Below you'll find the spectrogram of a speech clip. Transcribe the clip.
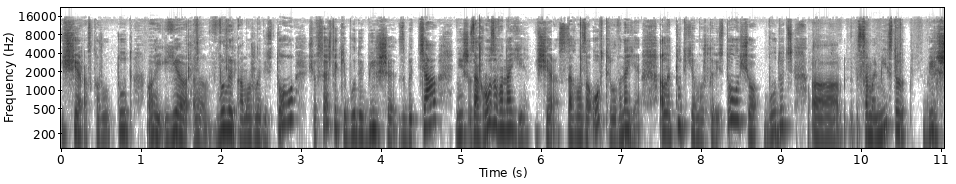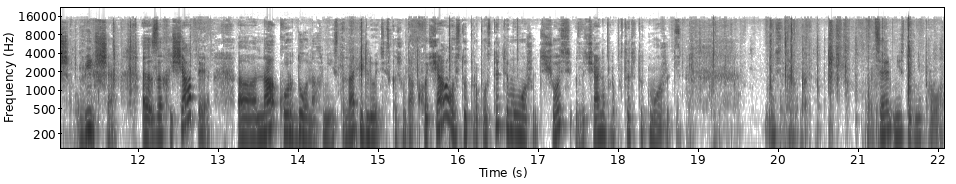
І ще раз кажу, тут е, є е, велика можливість того, що все ж таки буде більше збиття, ніж загроза вона є. Ще раз, загроза обстрілу вона є. Але тут є можливість того, що будуть е, саме місто більш більше захищати на кордонах міста, на підльоті, скажімо так. Хоча ось тут пропустити можуть, щось, звичайно, пропустити тут можуть. Ось так. Це місто Дніпро.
